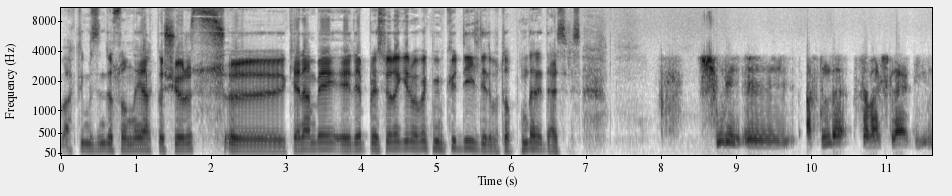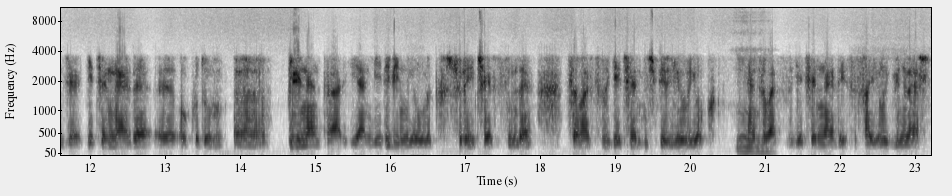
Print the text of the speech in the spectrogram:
vaktimizin de sonuna yaklaşıyoruz. E, Kenan Bey e, depresyona girmemek mümkün değil dedi bu toplumda ne dersiniz? Şimdi e, aslında savaşlar deyince geçenlerde e, okudum. E, bilinen tarih yani 7000 yıllık süre içerisinde savaşsız geçen hiçbir yıl yok. Hmm. Yani savaşsız geçen neredeyse sayılı günler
